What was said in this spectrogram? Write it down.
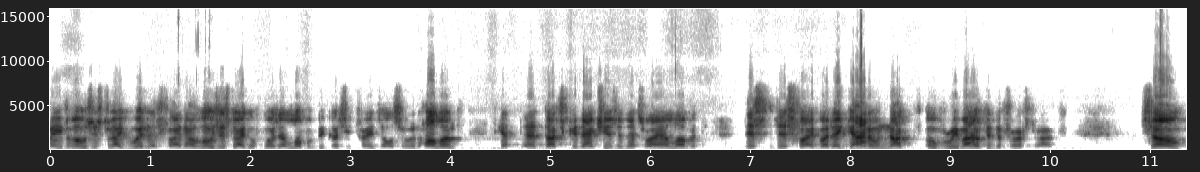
made Rozenstruik win that fight. Now, Rozenstruik, of course, I love him because he trains also in Holland. He's got uh, Dutch connections, and that's why I love it. This this fight, but Ngannou knocked Overeem out in the first round. So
